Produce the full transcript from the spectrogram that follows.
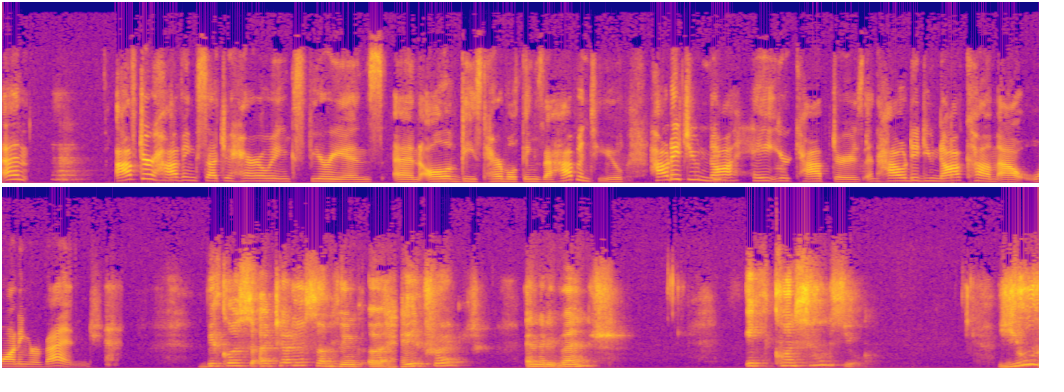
And after having such a harrowing experience and all of these terrible things that happened to you, how did you not hate your captors and how did you not come out wanting revenge? Because I tell you something, a hatred and revenge it consumes you. You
